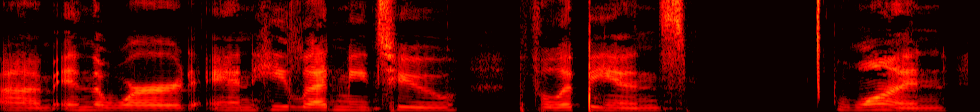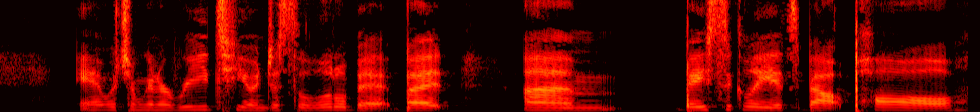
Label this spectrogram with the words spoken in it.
um, in the Word. And He led me to Philippians one, and which I'm going to read to you in just a little bit. But um, basically, it's about Paul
